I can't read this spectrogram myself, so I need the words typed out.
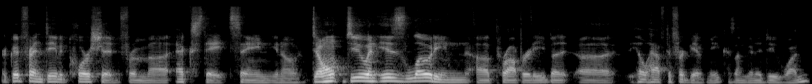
our good friend David Khourshid from uh, XState saying, you know, don't do an is loading uh, property, but uh, he'll have to forgive me because I'm going to do one.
